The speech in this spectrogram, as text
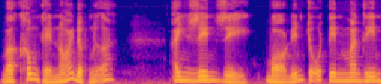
và không thể nói được nữa, anh rên rỉ bò đến chỗ tên manjin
